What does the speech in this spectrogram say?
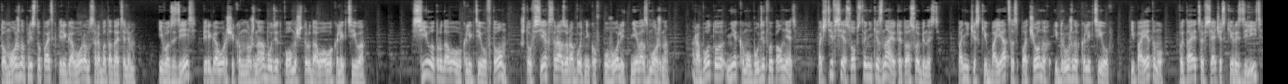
то можно приступать к переговорам с работодателем. И вот здесь переговорщикам нужна будет помощь трудового коллектива. Сила трудового коллектива в том, что всех сразу работников уволить невозможно. Работу некому будет выполнять. Почти все собственники знают эту особенность. Панически боятся сплоченных и дружных коллективов. И поэтому пытаются всячески разделить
